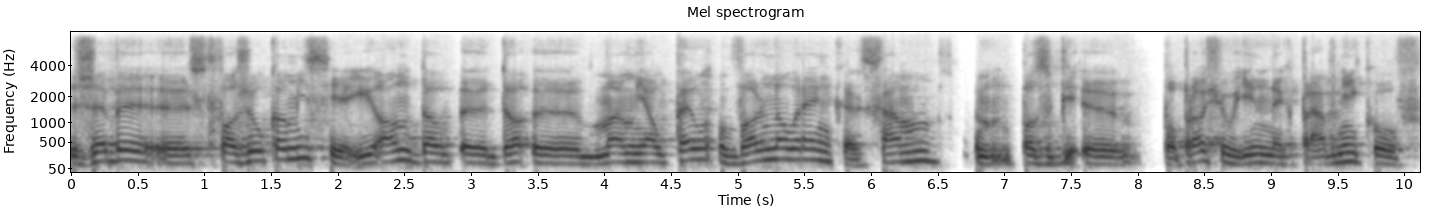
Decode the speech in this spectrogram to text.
żeby e, stworzył komisję. I on do, e, do, e, ma, miał peł, wolną rękę. Sam poprosił innych prawników,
